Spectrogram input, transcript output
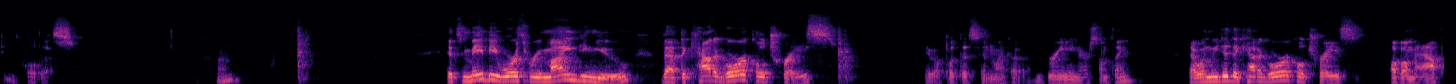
to equal this. Okay. It's maybe worth reminding you that the categorical trace, maybe I'll put this in like a green or something, that when we did the categorical trace of a map,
